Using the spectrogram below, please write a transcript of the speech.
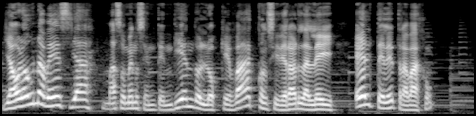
Y ahora una vez ya más o menos entendiendo lo que va a considerar la ley el teletrabajo,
